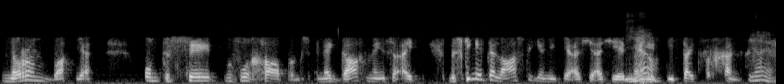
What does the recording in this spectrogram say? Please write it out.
enorm baie om te sê hoeveel gapings en ek daag mense uit. Miskien net 'n laaste enetjie as jy as jy ja. die tyd vergun. Ja, ja.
